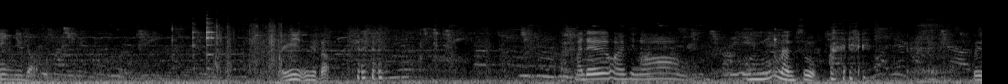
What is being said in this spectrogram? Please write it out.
นี่อยู่ดอกยังยินอยู่ต่อมาเด้อพ่อแม่พี่น้องอืมน้ำสุกปี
